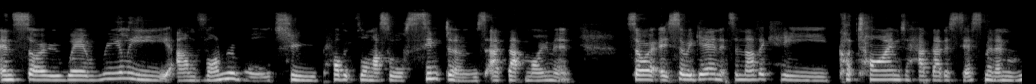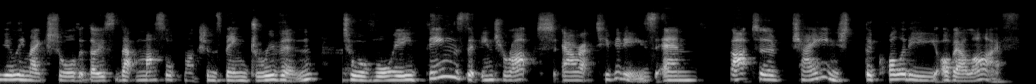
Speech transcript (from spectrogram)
And so we're really um, vulnerable to pelvic floor muscle symptoms at that moment. So, uh, so again, it's another key time to have that assessment and really make sure that those that muscle function is being driven to avoid things that interrupt our activities and start to change the quality of our life.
